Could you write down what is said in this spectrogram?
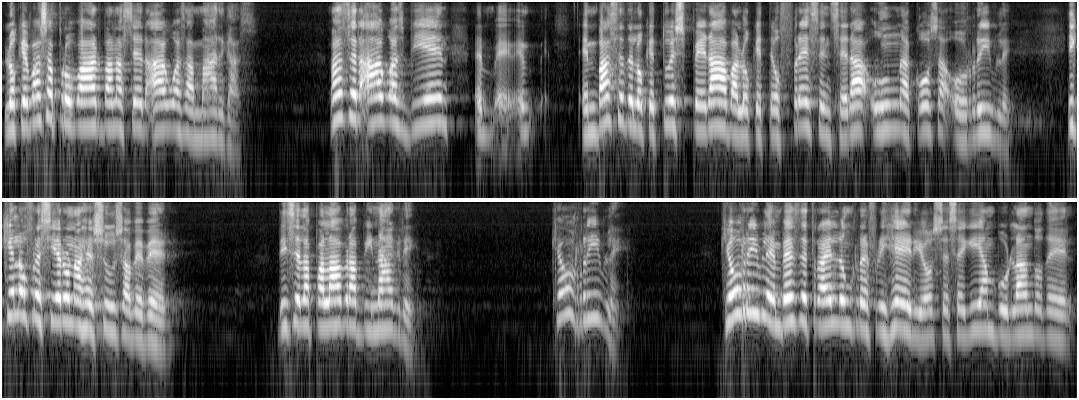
lo que vas a probar van a ser aguas amargas. Van a ser aguas bien, en, en base de lo que tú esperabas, lo que te ofrecen será una cosa horrible. ¿Y qué le ofrecieron a Jesús a beber? Dice la palabra vinagre. Qué horrible. Qué horrible en vez de traerle un refrigerio, se seguían burlando de él.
